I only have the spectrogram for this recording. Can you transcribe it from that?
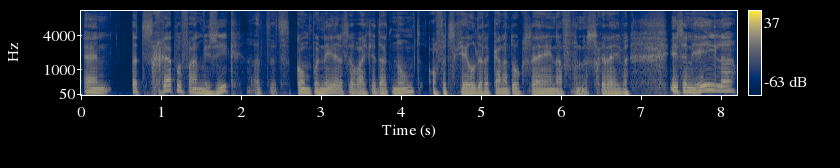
En het scheppen van muziek, het, het componeren zoals je dat noemt, of het schilderen kan het ook zijn, of het schrijven, is een hele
